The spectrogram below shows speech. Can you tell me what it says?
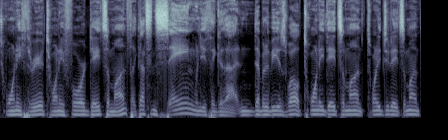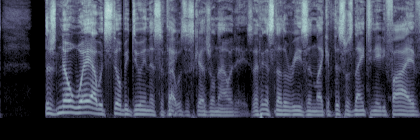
23 or 24 dates a month. Like that's insane when you think of that. And WWE as well, 20 dates a month, 22 dates a month there's no way I would still be doing this if that was the schedule nowadays. And I think that's another reason. Like if this was 1985,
